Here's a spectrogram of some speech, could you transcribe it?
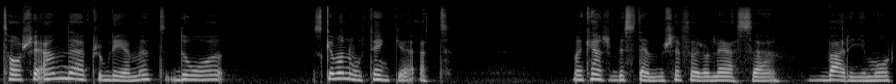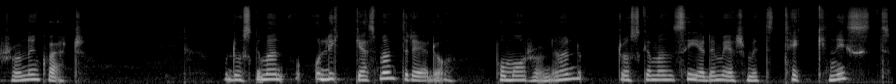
tar sig an det här problemet då ska man nog tänka att man kanske bestämmer sig för att läsa varje morgon en kvart. Och, då ska man, och lyckas man inte det då på morgonen då ska man se det mer som ett tekniskt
